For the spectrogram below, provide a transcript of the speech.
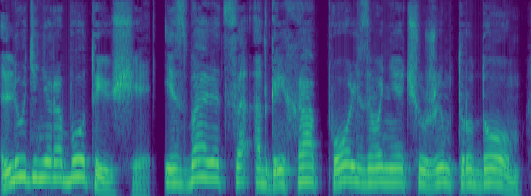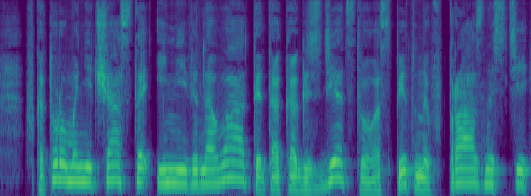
Люди неработающие избавятся от греха пользования чужим трудом, в котором они часто и не виноваты, так как с детства воспитаны в праздности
